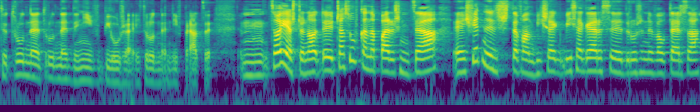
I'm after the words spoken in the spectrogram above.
te trudne, trudne dni w biurze i trudne dni w pracy. Co jeszcze? No, czasówka na Paryż-Nicea. E, świetny Stefan Biszek, Biseger z drużyny Woutersa,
